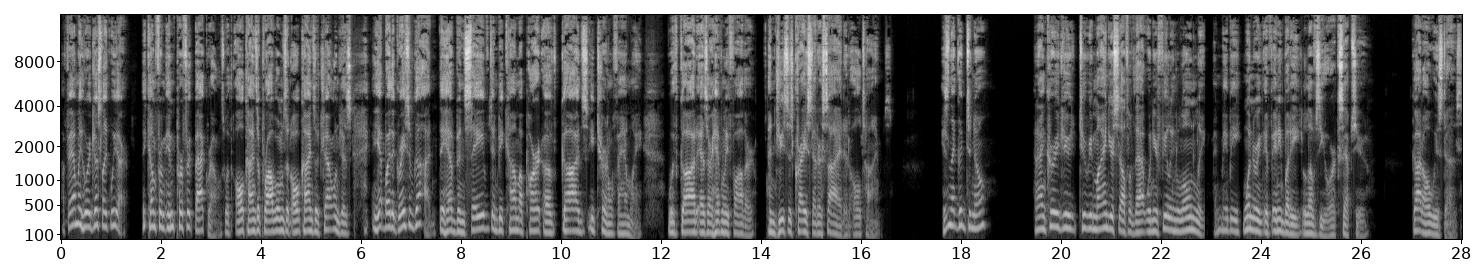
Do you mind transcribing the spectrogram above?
a family who are just like we are. They come from imperfect backgrounds with all kinds of problems and all kinds of challenges. And yet by the grace of God, they have been saved and become a part of God's eternal family with God as our heavenly Father and Jesus Christ at our side at all times. Isn't that good to know? And I encourage you to remind yourself of that when you're feeling lonely and maybe wondering if anybody loves you or accepts you. God always does.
